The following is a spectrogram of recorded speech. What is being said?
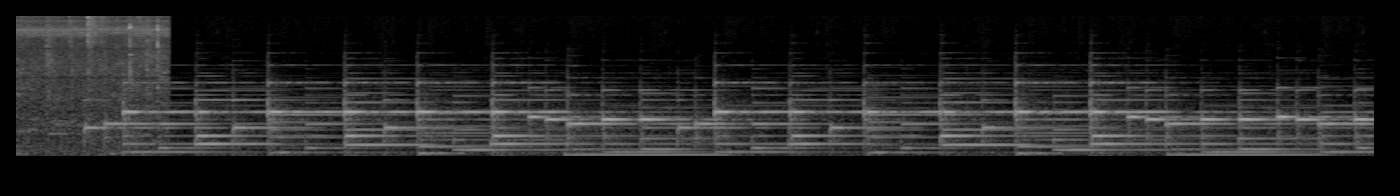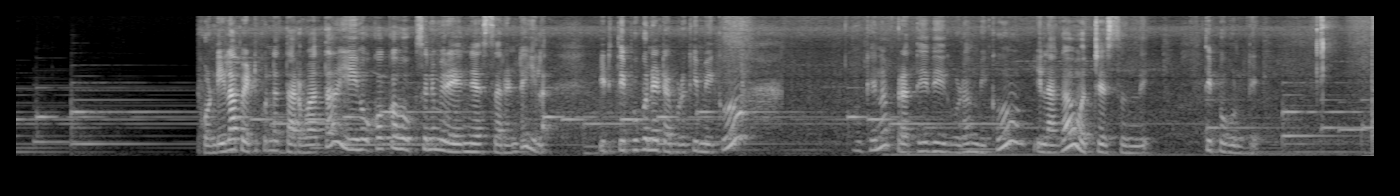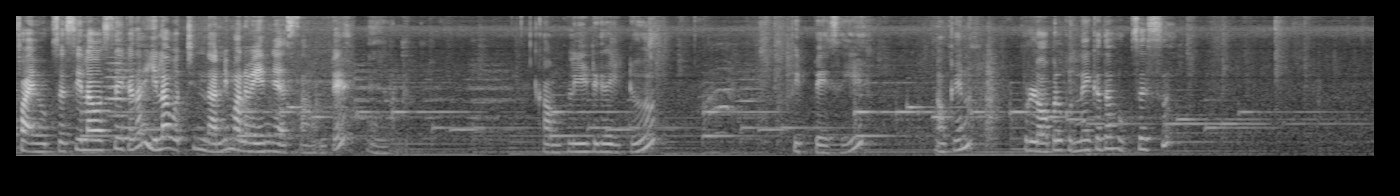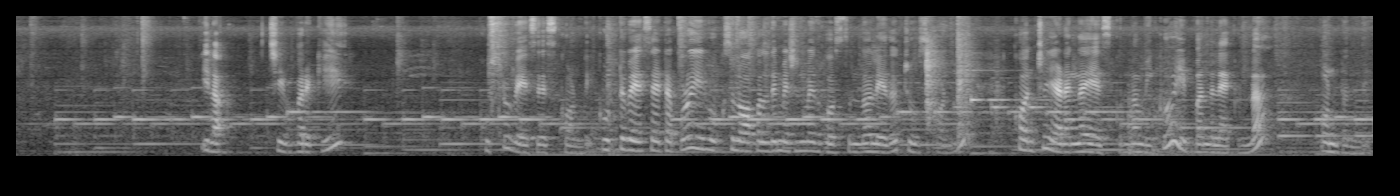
పెట్టుకోండి ఇలా పెట్టుకున్న తర్వాత ఈ ఒక్కొక్క హుక్స్ని మీరు ఏం చేస్తారంటే ఇలా. ఇటు తిప్పుకునేటప్పటికి మీకు ఓకేనా? ప్రతిదీ కూడా మీకు ఇలాగా వచ్చేస్తుంది. తిప్పుకుంటే. ఫైవ్ హుక్సెస్ ఇలా వస్తాయి కదా ఇలా వచ్చిన దాన్ని మనం ఏం చేస్తామంటే కంప్లీట్గా ఇటు తిప్పేసి ఓకేనా ఇప్పుడు లోపలికి ఉన్నాయి కదా హుక్సెస్ ఇలా చివరికి కుట్టు వేసేసుకోండి. కుట్టు వేసేటప్పుడు ఈ హుక్స్ లోపలిది మిషన్ మీదకి వస్తుందో లేదో చూసుకోండి. కొంచెం ఎడంగా వేసుకున్నా మీకు ఇబ్బంది లేకుండా ఉంటుంది.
